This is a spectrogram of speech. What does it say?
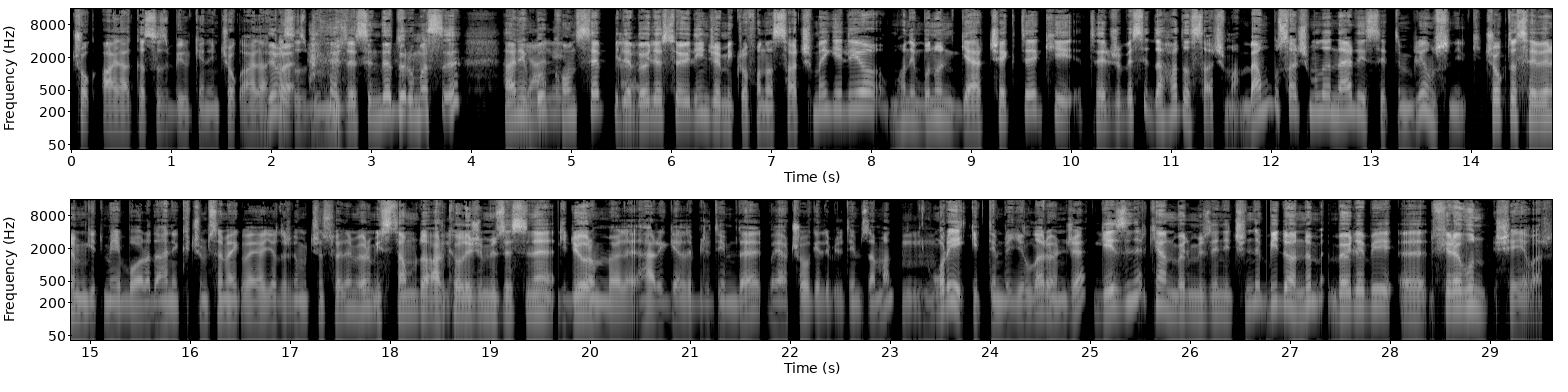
çok alakasız bir ülkenin çok alakasız bir müzesinde durması hani yani, bu konsept bile evet. böyle söyleyince mikrofona saçma geliyor. Hani bunun gerçekte ki tecrübesi daha da saçma. Ben bu saçmalığı nerede hissettim biliyor musun ilk? Çok da severim gitmeyi bu arada hani küçümsemek veya yadırgam için söylemiyorum. İstanbul'da arkeoloji Hı-hı. müzesine gidiyorum böyle her gelebildiğimde veya çoğu gelebildiğim zaman. Hı-hı. Oraya gittiğimde yıllar önce gezinirken böyle müze müzenin içinde bir döndüm böyle bir e, firavun şeyi var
